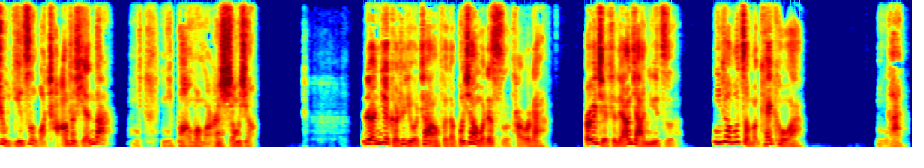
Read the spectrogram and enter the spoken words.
就一次，我尝尝咸淡。你你帮帮忙行不行？人家可是有丈夫的，不像我这死头的，而且是良家女子，你让我怎么开口啊？你看，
